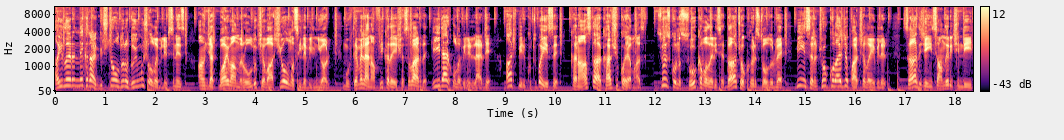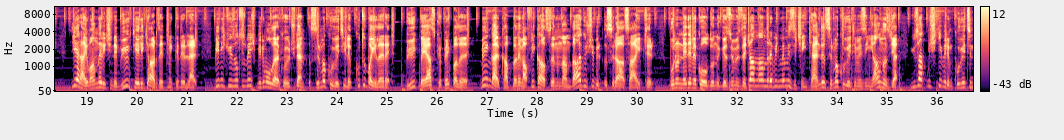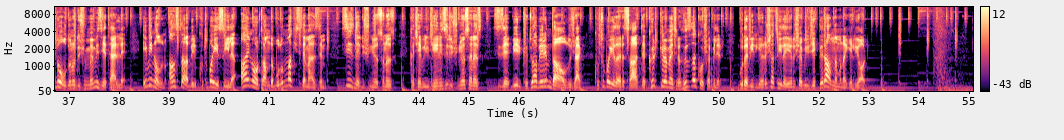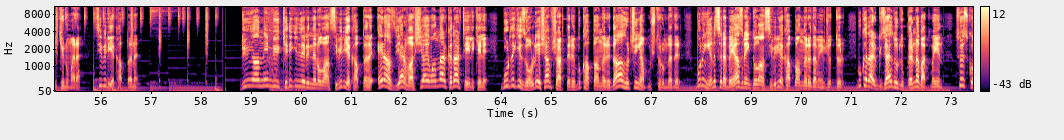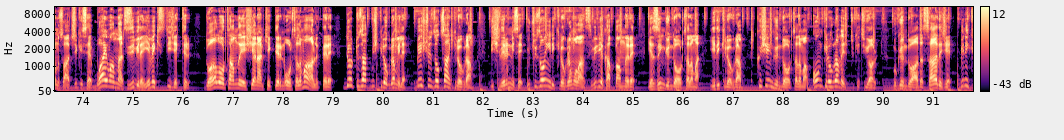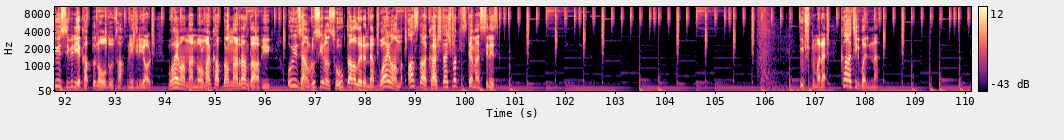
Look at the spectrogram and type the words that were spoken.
Ayıların ne kadar güçlü olduğunu duymuş olabilirsiniz. Ancak bu hayvanlar oldukça vahşi olmasıyla biliniyor. Muhtemelen Afrika'da yaşasalardı lider olabilirlerdi. Aç bir kutup ayısı kana asla karşı koyamaz. Söz konusu soğuk havalar ise daha çok hırslı olur ve bir insanı çok kolayca parçalayabilir. Sadece insanlar için değil, diğer hayvanlar için de büyük tehlike arz etmektedirler. 1235 birim olarak ölçülen ısırma kuvvetiyle kutup ayıları, büyük beyaz köpek balığı, Bengal kaplanı ve Afrika aslanından daha güçlü bir ısırığa sahiptir. Bunun ne demek olduğunu gözümüzde canlandırabilmemiz için kendi ısırma kuvvetimizin yalnızca 162 birim kuvvetinde olduğunu düşünmemiz yeterli. Emin olun asla bir kutup ayısıyla aynı ortamda bulunmak istemezdim. Siz ne düşünüyorsunuz? Kaçabileceğinizi düşünüyorsanız size bir kötü haberim daha olacak. Kutup ayıları saatte 40 km hızla koşabilir. Bu da bir yarış atıyla yarışabilecekleri anlamına geliyor. 2 numara Sibirya kaplanı Dünyanın en büyük kedigillerinden olan Sibirya kaplanı en az diğer vahşi hayvanlar kadar tehlikeli. Buradaki zorlu yaşam şartları bu kaplanları daha hırçın yapmış durumdadır. Bunun yanı sıra beyaz renkte olan Sibirya kaplanları da mevcuttur. Bu kadar güzel durduklarına bakmayın. Söz konusu açlık ise bu hayvanlar sizi bile yemek isteyecektir. Doğal ortamda yaşayan erkeklerin ortalama ağırlıkları 460 kilogram ile 590 kilogram. Dişilerin ise 317 kilogram olan Sibirya kaplanları yazın günde ortalama 7 kilogram, kışın günde ortalama 10 kilogram et tüketiyor. Bugün doğada sadece 1200 Sibirya kaplanı olduğu tahmin ediliyor. Bu hayvanlar normal kaplanlardan daha büyük. O yüzden Rusya'nın soğuk dağlarında bu hayvanla asla karşılaşmak istemezsiniz. Üç numara Katil balina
